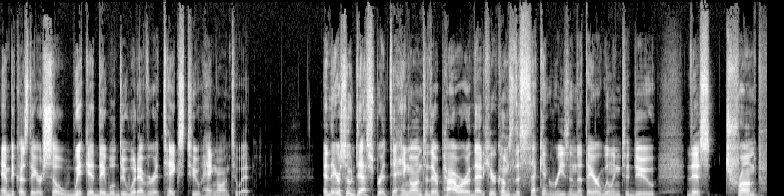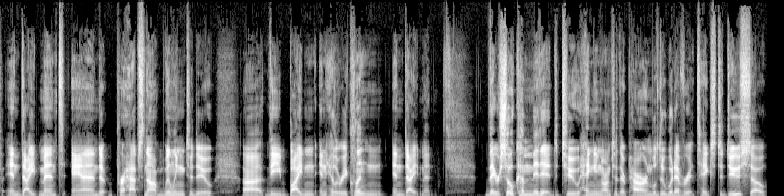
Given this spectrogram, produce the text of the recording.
and because they are so wicked they will do whatever it takes to hang on to it. And they are so desperate to hang on to their power that here comes the second reason that they are willing to do this Trump indictment and perhaps not willing to do uh, the Biden and Hillary Clinton indictment they are so committed to hanging on to their power and will do whatever it takes to do so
